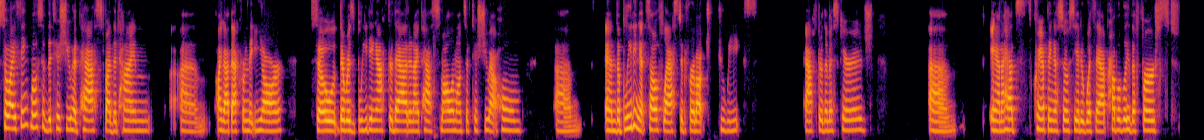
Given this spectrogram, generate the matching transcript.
so I think most of the tissue had passed by the time um, I got back from the ER. So there was bleeding after that, and I passed small amounts of tissue at home. Um, and the bleeding itself lasted for about two weeks after the miscarriage. Um, and I had cramping associated with that. Probably the first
